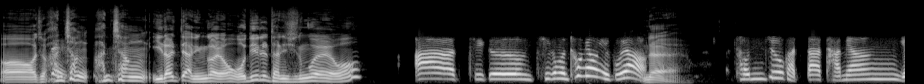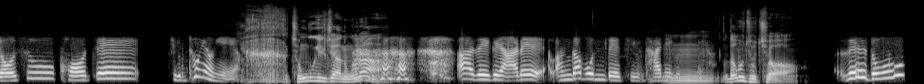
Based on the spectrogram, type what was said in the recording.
어, 저 한창, 한창 일할 때 아닌가요? 어디를 다니시는 거예요? 아, 지금, 지금은 통영이고요. 네. 전주 갔다 담양, 여수, 거제, 지금 통영이에요. 크, 전국 일주 하는구나. 아, 네, 그 아래 안 가본 데 지금 다니고 있어요. 음, 너무 좋죠. 네, 너무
